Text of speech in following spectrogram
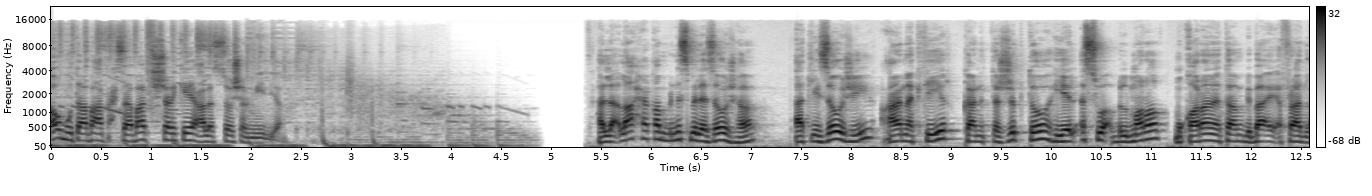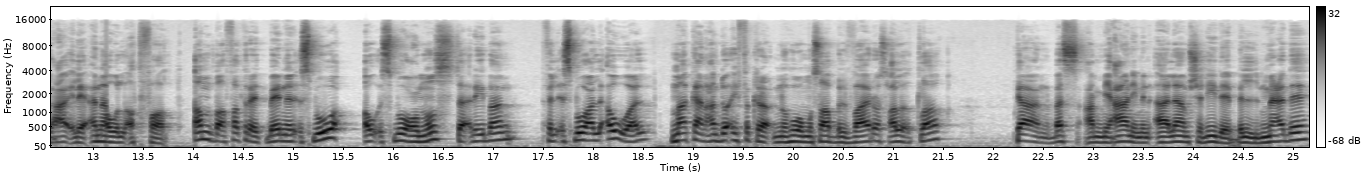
أو متابعة حسابات الشركة على ال social media. هلأ لاحقا بالنسبة لزوجها قالت لي زوجي عانى كثير كانت تجربته هي الأسوأ بالمرض مقارنة بباقي أفراد العائلة أنا أو الأطفال أمضى فترة بين الأسبوع أو أسبوع ونص تقريبا. في الأسبوع الأول ما كان عنده أي فكرة أنه هو مصاب بالفيروس على الإطلاق. كان بس عم يعاني من آلام شديدة بالمعدة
